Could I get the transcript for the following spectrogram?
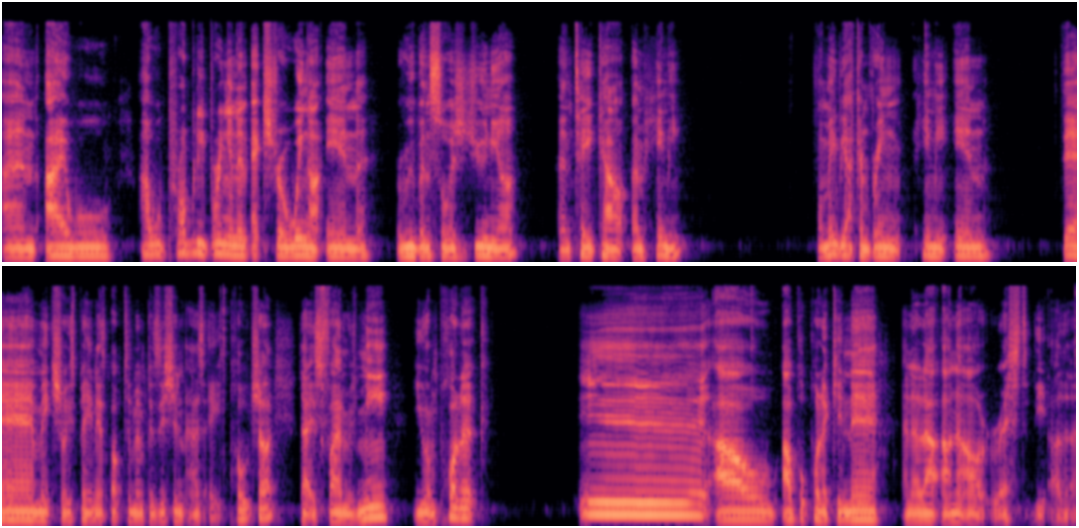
And I will I will probably bring in an extra winger in Ruben Soares Jr. and take out um Himi. Or maybe I can bring Himi in there. Make sure he's playing his optimum position as a poacher. That is fine with me. You and Pollock. Eh, I'll I'll put Pollock in there and allow and I'll rest the other.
